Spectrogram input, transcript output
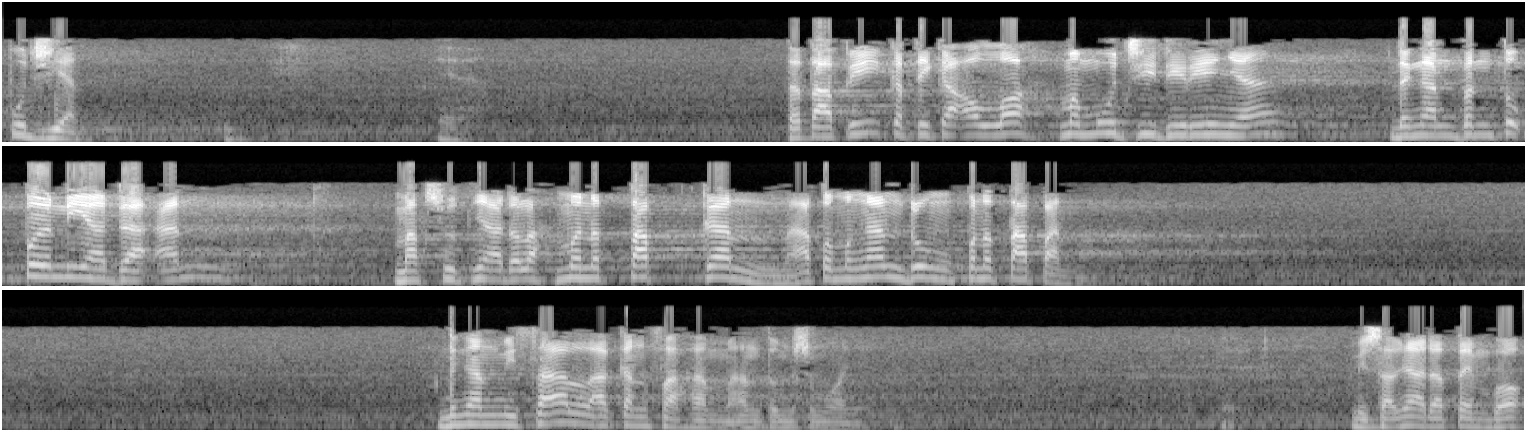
pujian. Ya. Tetapi ketika Allah memuji dirinya dengan bentuk peniadaan, maksudnya adalah menetapkan atau mengandung penetapan Dengan misal akan faham antum semuanya. Misalnya ada tembok.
